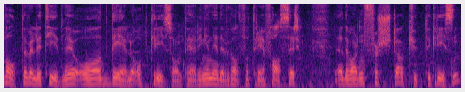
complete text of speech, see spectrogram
valgte veldig tidlig å dele opp krisehåndteringen i det vi kalte for tre faser. Eh, det var den første akutte krisen.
